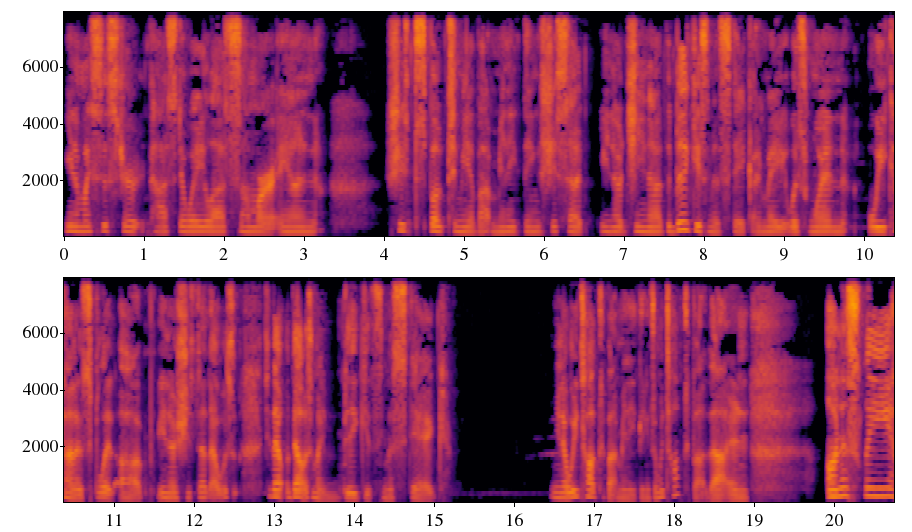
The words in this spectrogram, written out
You know, my sister passed away last summer and she spoke to me about many things. She said, you know, Gina, the biggest mistake I made was when we kind of split up. You know, she said that was see that that was my biggest mistake. You know, we talked about many things and we talked about that and honestly,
